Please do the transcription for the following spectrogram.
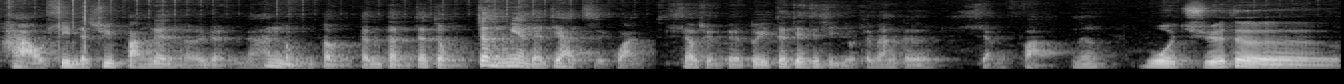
好心的去帮任何人啊，嗯等等等等这种正面的价值观。肖选哥对这件事情有什么样的想法呢？我觉得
